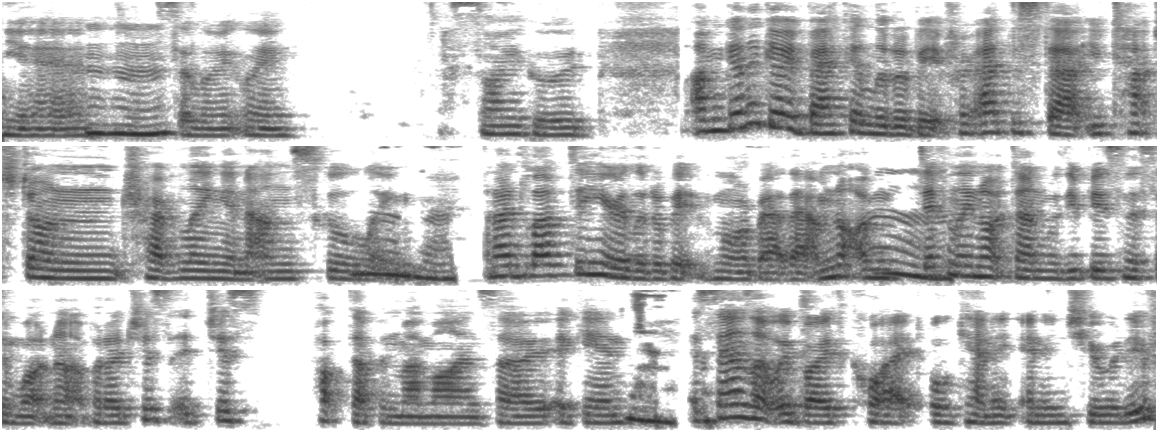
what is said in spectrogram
Yeah, Mhm. absolutely. So good. I'm going to go back a little bit. For at the start, you touched on traveling and unschooling, Mm. and I'd love to hear a little bit more about that. I'm not. I'm Mm. definitely not done with your business and whatnot, but I just it just popped up in my mind. So again, it sounds like we're both quite organic and intuitive.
